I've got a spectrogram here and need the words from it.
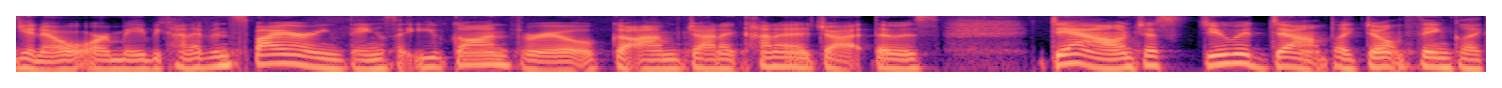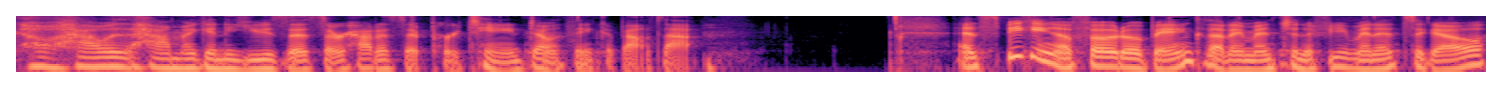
you know, or maybe kind of inspiring things that you've gone through. Trying to kind of jot those down. Just do a dump. Like, don't think like, oh, how is how am I going to use this or how does it pertain? Don't think about that. And speaking of photo bank that I mentioned a few minutes ago,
